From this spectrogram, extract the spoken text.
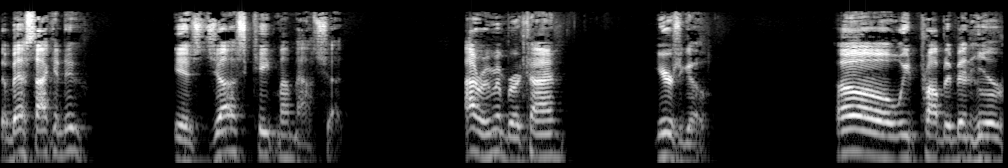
the best I can do is just keep my mouth shut. I remember a time years ago. Oh, we'd probably been here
